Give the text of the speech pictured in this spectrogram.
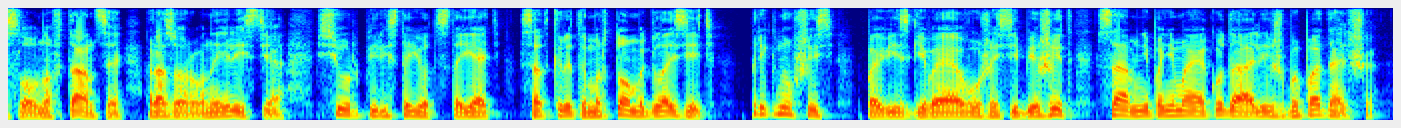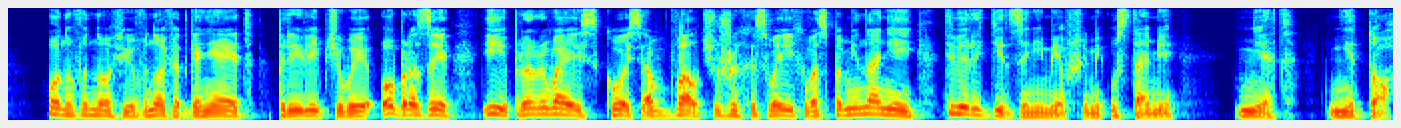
словно в танце разорванные листья. Сюр перестает стоять с открытым ртом и глазеть пригнувшись, повизгивая в ужасе, бежит, сам не понимая куда, лишь бы подальше. Он вновь и вновь отгоняет прилипчивые образы и, прорываясь сквозь обвал чужих и своих воспоминаний, твердит занемевшими устами «Нет, не то».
